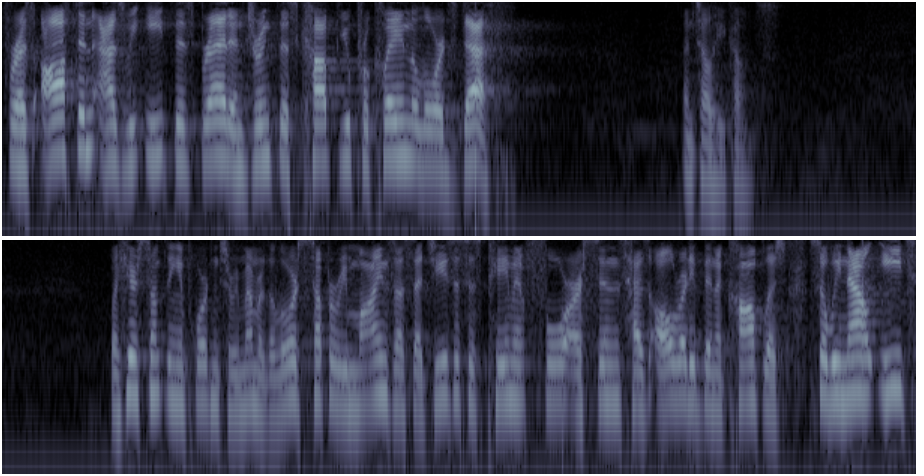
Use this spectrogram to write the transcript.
For as often as we eat this bread and drink this cup, you proclaim the Lord's death until he comes. But here's something important to remember the Lord's Supper reminds us that Jesus' payment for our sins has already been accomplished. So we now eat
